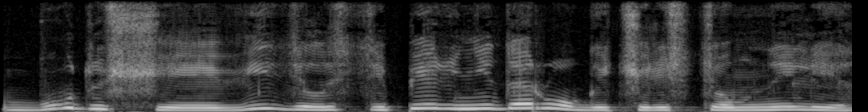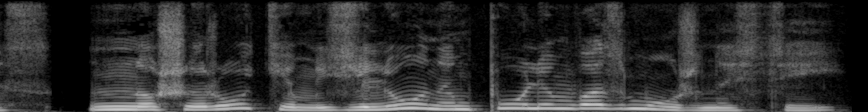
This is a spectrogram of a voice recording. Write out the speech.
Будущее виделось теперь не дорогой через темный лес, но широким зеленым полем возможностей,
